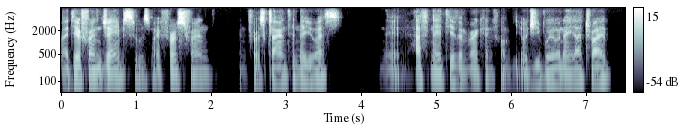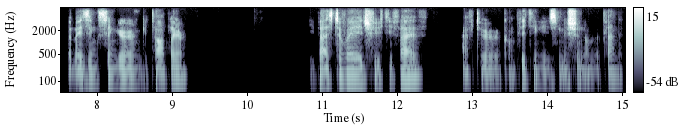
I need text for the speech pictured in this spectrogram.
My dear friend James, who was my first friend and first client in the US, the half Native American from the Ojibwe Oneida tribe, amazing singer and guitar player. He passed away age 55 after completing his mission on the planet.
